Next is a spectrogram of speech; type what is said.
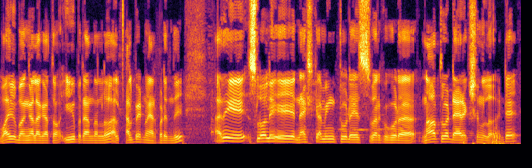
వాయు బంగాళాఖాతం ఈ ప్రాంతంలో అల్- అల్పపీడనం ఏర్పడింది. అది slowly next coming two days వరకు కూడా నార్త్ వర్డ్ డైరెక్షన్లో అంటే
